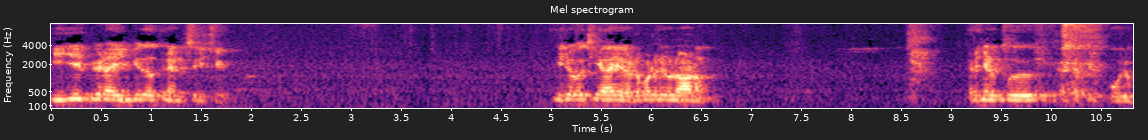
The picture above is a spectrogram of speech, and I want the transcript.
ബി ജെ പിയുടെ ഇംഗിതത്തിനനുസരിച്ച് നിരവധിയായ ഇടപെടലുകളാണ് തെരഞ്ഞെടുപ്പ് ഘട്ടത്തിൽ പോലും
